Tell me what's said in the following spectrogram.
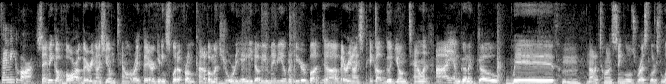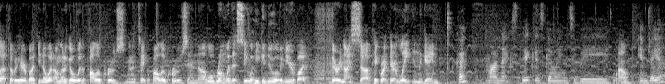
Sammy Guevara. Sammy Guevara, very nice young talent right there, getting split up from kind of a majority AEW maybe over here, but uh, very nice pickup, good young talent. I am gonna go with, hmm, not a ton of singles wrestlers left over here, but you know what, I'm gonna go with Apollo Crews. I'm gonna take Apollo Crews and uh, we'll run with it, see what he can do over here, but very nice uh, pick right there late in the game. Okay. My next pick is going to be Wow. MJF.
